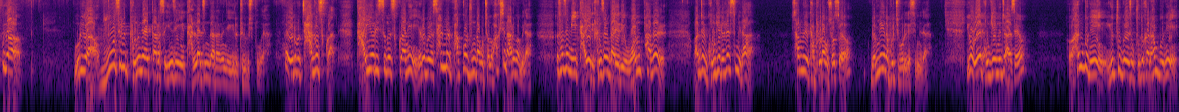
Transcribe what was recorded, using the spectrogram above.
그러니까 우리가 무엇을 보느냐에 따라서 인생이 달라진다라는 얘기를 드리고 싶은 거야. 그러니까 여러분 작은 습관, 다이어리 쓰는 습관이 여러분의 삶을 바꿔준다고 저는 확신하는 겁니다. 선생님이 이 다이어리, 근성 다이어리 원판을 완전히 공개를 했습니다. 사람들이 다 보라고 줬어요. 몇 명이나 볼지 모르겠습니다. 이거 왜 공개했는지 아세요? 어, 한 분이 유튜브에서 구독한 한 분이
